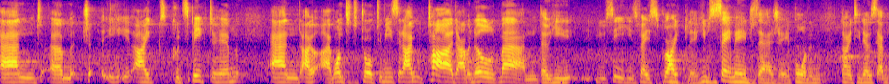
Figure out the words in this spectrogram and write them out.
And um, he, I could speak to him, and I, I wanted to talk to him. He said, I'm tired, I'm an old man, though he, you see, he's very sprightly. He was the same age as Hergé, born in 1907.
